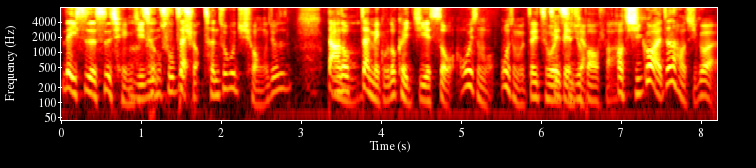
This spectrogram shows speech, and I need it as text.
类似的事情，嗯其实层出不穷层出不穷，就是大家都嗯在美国都可以接受啊，为什么为什么这次会变这样？就爆发。好奇怪，真的好奇怪。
